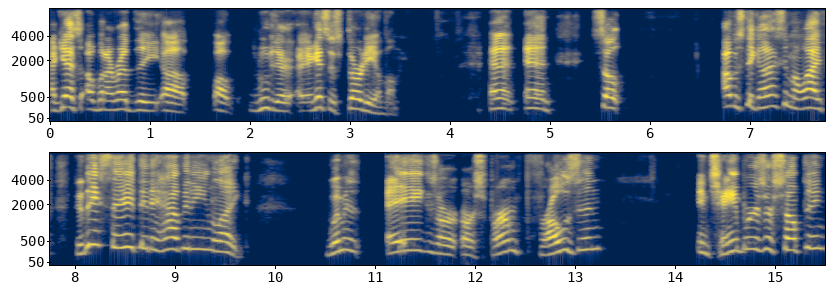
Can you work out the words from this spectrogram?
I guess uh, when I read the uh, well movie there, I guess there's 30 of them, and and so I was thinking, I asked my wife, did they say did they have any like women eggs or, or sperm frozen in chambers or something?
